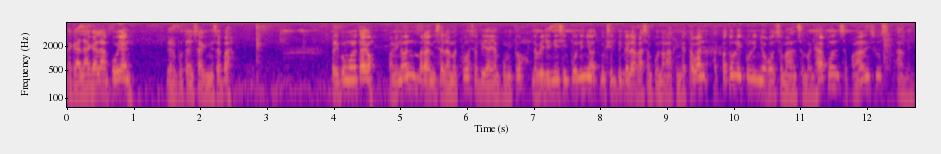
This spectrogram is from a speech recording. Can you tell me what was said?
Nag-alaga lang po yan. Meron po tayong saging na saba. Pali po muna tayo. Panginoon, maraming salamat po sa biyayang pong ito. Nawilinisin po ninyo at magsilbing kalakasan po ng aking katawan at patuloy po ninyo akong samahan sa maghapon sa pangalan Jesus. Amen.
